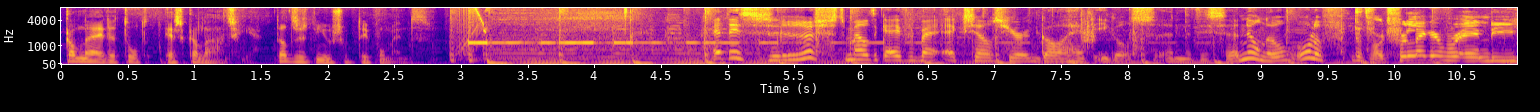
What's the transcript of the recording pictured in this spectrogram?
kan leiden tot escalatie. Dat is het nieuws op dit moment. Het is rust, meld ik even bij Excelsior Go Ahead Eagles. En het is 0-0. Uh, Olaf. Dat wordt verlegger voor Andy.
